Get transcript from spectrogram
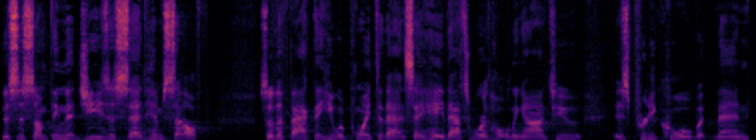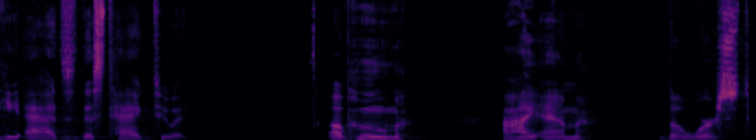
This is something that Jesus said himself. So the fact that he would point to that and say, hey, that's worth holding on to is pretty cool. But then he adds this tag to it of whom I am the worst.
